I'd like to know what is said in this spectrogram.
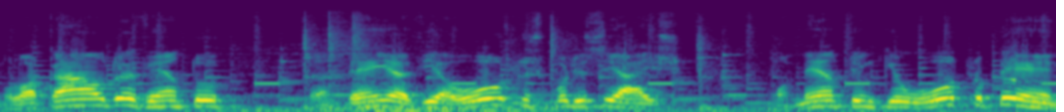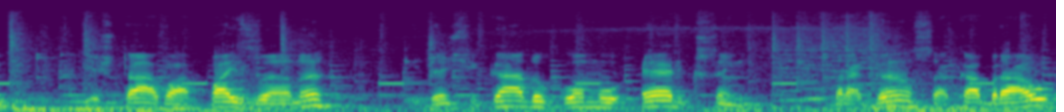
No local do evento também havia outros policiais, momento em que o outro PM, que estava a paisana, identificado como Erickson Bragança Cabral,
